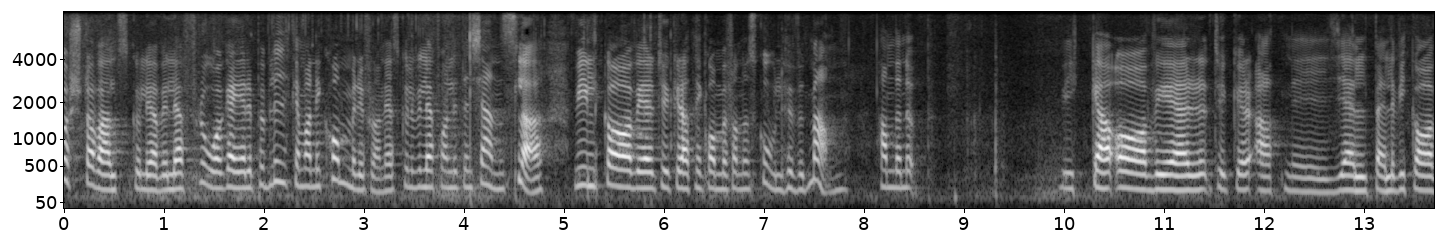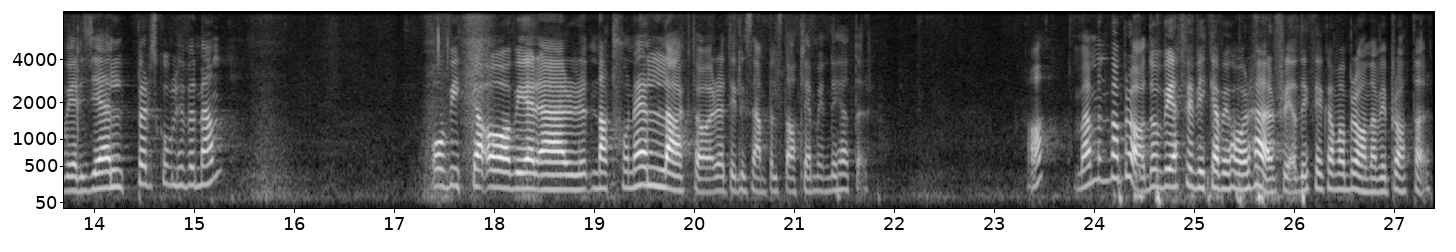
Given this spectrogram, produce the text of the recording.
först av allt skulle jag vilja fråga er i publiken var ni kommer ifrån. Jag skulle vilja få en liten känsla. Vilka av er tycker att ni kommer från en skolhuvudman? Handen upp. Vilka av er tycker att ni hjälper, eller vilka av er hjälper skolhuvudmän? Och vilka av er är nationella aktörer, till exempel statliga myndigheter? Ja, men vad bra, då vet vi vilka vi har här, Fredrik. Det kan vara bra när vi pratar.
